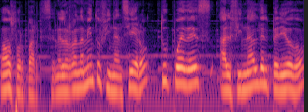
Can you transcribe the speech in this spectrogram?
Vamos por partes. En el arrendamiento financiero, tú puedes al final del periodo,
